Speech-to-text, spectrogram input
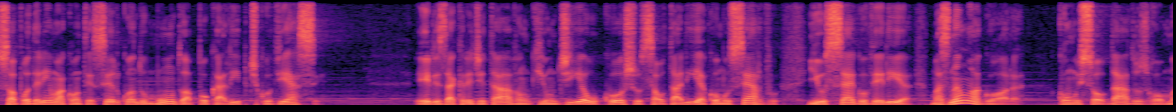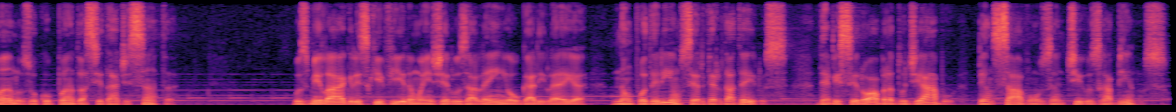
só poderiam acontecer quando o mundo apocalíptico viesse. Eles acreditavam que um dia o coxo saltaria como servo e o cego veria, mas não agora, com os soldados romanos ocupando a Cidade Santa. Os milagres que viram em Jerusalém ou Galiléia não poderiam ser verdadeiros. Deve ser obra do diabo, pensavam os antigos rabinos.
